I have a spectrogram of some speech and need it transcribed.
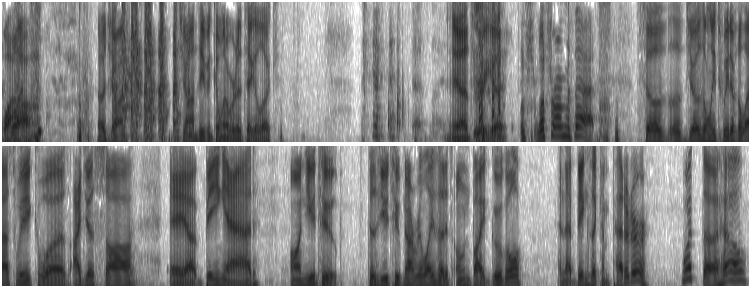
Wow. Oh John John's even coming over to take a look. Yeah, that's pretty good. What's what's wrong with that? So the, Joe's only tweet of the last week was, "I just saw a uh, Bing ad on YouTube. Does YouTube not realize that it's owned by Google and that Bing's a competitor? What the hell?"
